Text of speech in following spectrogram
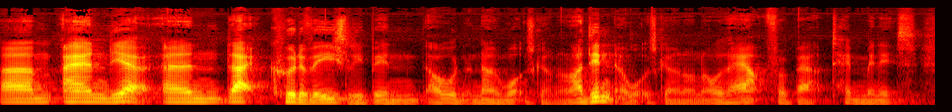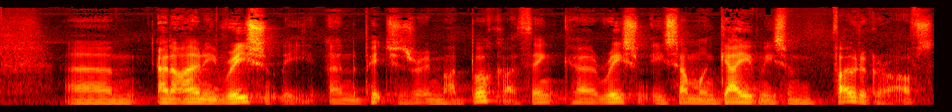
Um, and yeah, and that could have easily been, I wouldn't have known what was going on. I didn't know what was going on. I was out for about 10 minutes. Um, and I only recently, and the pictures are in my book, I think, uh, recently someone gave me some photographs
